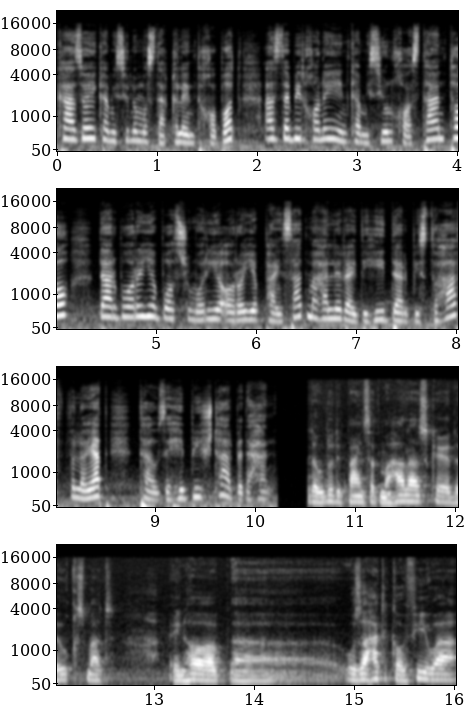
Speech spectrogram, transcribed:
که اعضای کمیسیون مستقل انتخابات از دبیرخانه این کمیسیون خواستند تا درباره بازشماری آرای 500 محل رایدهی در 27 ولایت توضیح بیشتر بدهند. در حدود 500 محل است که در قسمت اینها وضاحت کافی و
